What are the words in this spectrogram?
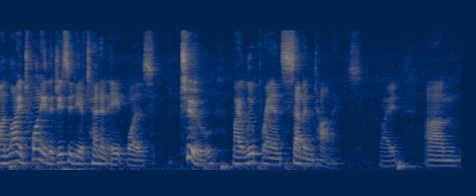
on line 20, the GCD of 10 and 8 was 2. My loop ran seven times, right? Um,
